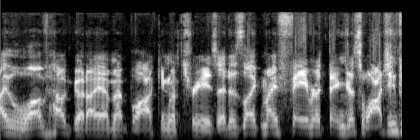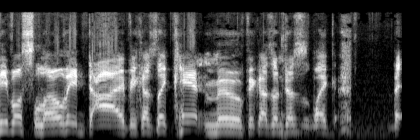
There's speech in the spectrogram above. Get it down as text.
I love how good I am at blocking with trees. It is like my favorite thing. Just watching people slowly die because they can't move because I'm just like, they,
